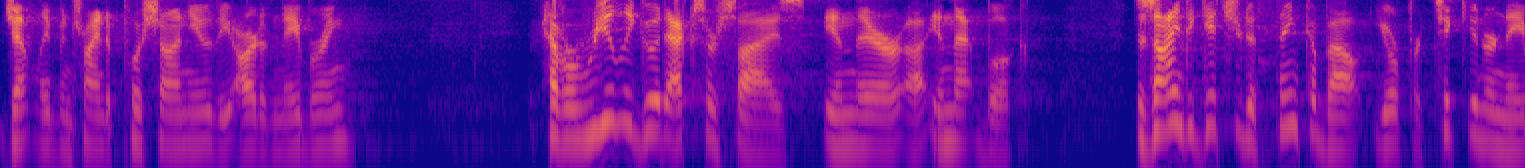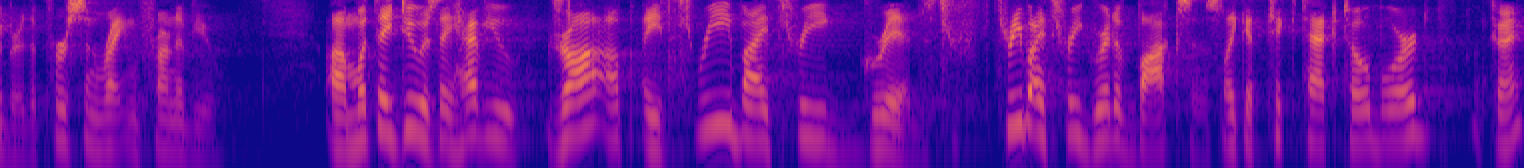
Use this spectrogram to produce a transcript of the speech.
gently been trying to push on you, The Art of Neighboring, have a really good exercise in, their, uh, in that book designed to get you to think about your particular neighbor, the person right in front of you. Um, what they do is they have you draw up a three by three grid, three by three grid of boxes, like a tic tac toe board, okay?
